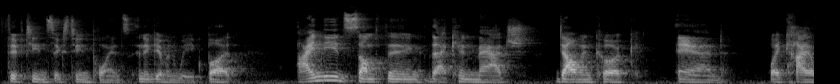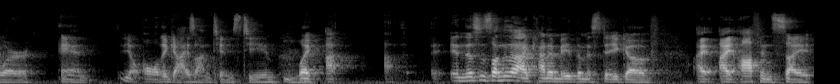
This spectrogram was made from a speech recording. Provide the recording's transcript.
15, 16 points in a given week, but I need something that can match Dalvin Cook and like Kyler and you know all the guys on Tim's team. Mm-hmm. Like I, I, and this is something that I kind of made the mistake of. I, I often cite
